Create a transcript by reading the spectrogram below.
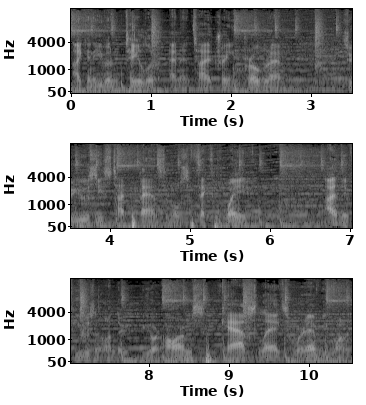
I can even tailor an entire training program to use these type of bands the most effective way. Either if you use it under your arms, calves, legs, wherever you want to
